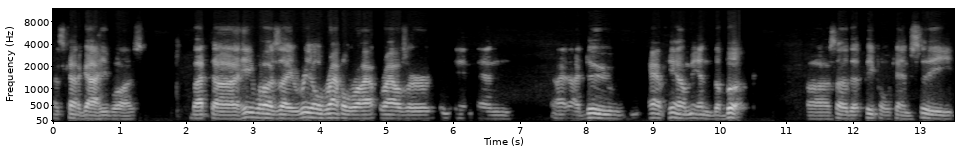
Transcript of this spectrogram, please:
That's the kind of guy he was. But uh, he was a real rabble rouser, and I, I do have him in the book uh, so that people can see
